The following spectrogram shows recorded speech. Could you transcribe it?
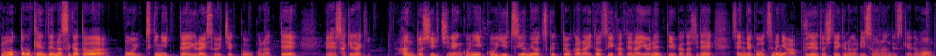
最も健全な姿はもう月に1回ぐらいそういうチェックを行って、えー、先々半年1年後にこういう強みを作っておかないと次勝てないよねっていう形で戦略を常にアップデートしていくのが理想なんですけれども、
